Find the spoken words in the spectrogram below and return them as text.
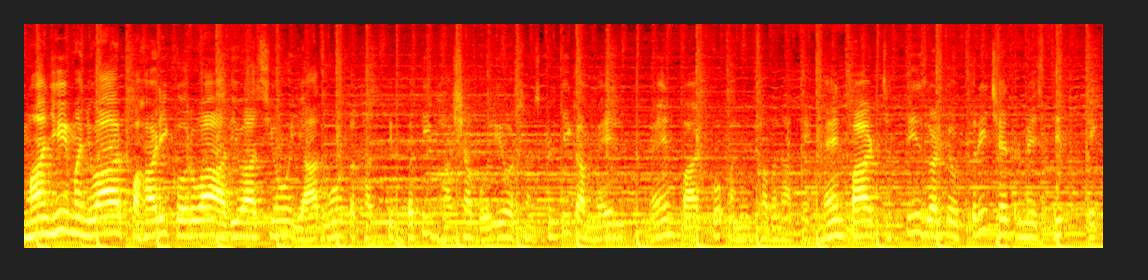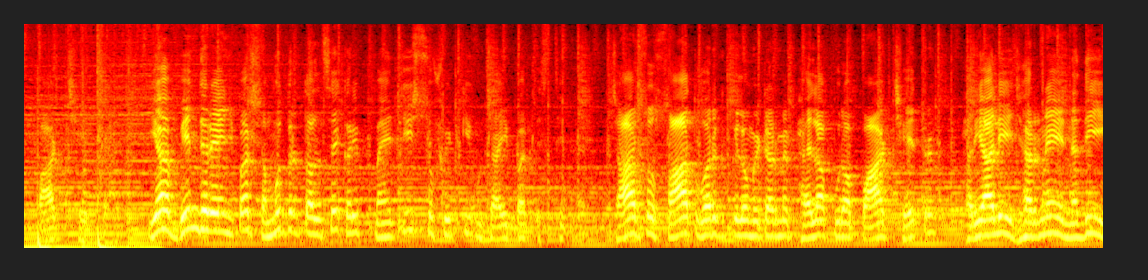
मांझी, मंझवार, पहाड़ी कोरवा, आदिवासियों, यादवों तथा तिब्बती भाषा बोली और संस्कृति का मेल, मेन पार्ट को अनूठा बनाते हैं। मैन पार्ट छत्तीसगढ़ के उत्तरी क्षेत्र में स्थित एक पार्ट क्षेत्र है। यह बिंद रेंज पर समुद्र तल से करीब 3500 फीट की ऊंचाई पर स्थित है। 407 वर्ग किलोमीटर में फैला पूरा पाट क्षेत्र, हरियाली, झरने, नदी,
